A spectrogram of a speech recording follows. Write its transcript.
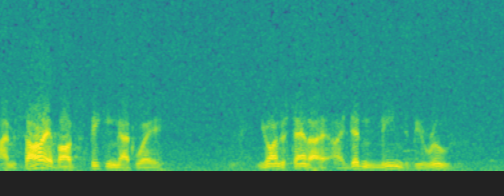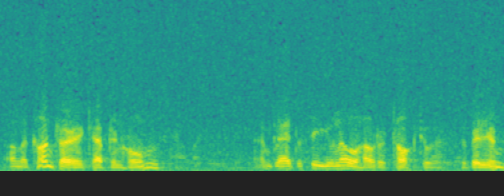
I'm sorry about speaking that way. You understand, I, I didn't mean to be rude. On the contrary, Captain Holmes. I'm glad to see you know how to talk to a civilian.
